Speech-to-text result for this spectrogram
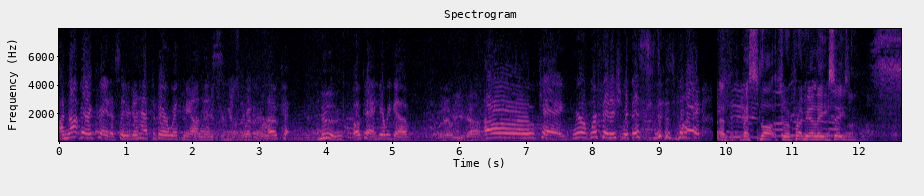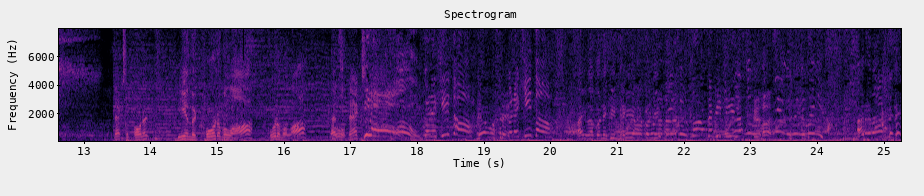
I'm not very creative, so you're going to have to bear with me on this. Okay. Move. Okay, here we go. Whatever you got. Okay, we're, we're finished with this display. Best start to a Premier League season. Next opponent, be in the court of law. Court of law? That's oh. next. Whoa! ¡Conejito! Llevamos tres. ¡Conejito! Ahí va conejito, ahí va conejito. Arrebántele.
